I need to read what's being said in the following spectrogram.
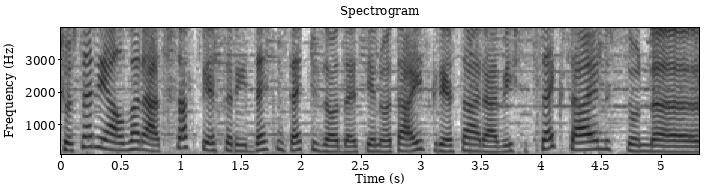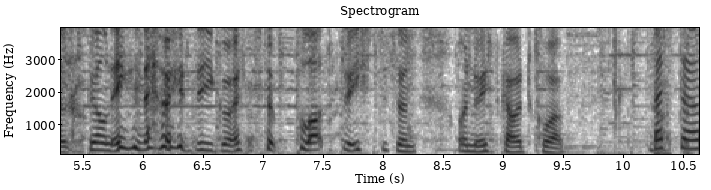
šo seriālu varētu saspiest arī desmit epizodēs, ja no tā izgriezt ārā visas seksainus un uh, pilnīgi nevajadzīgos plot twistus un, un visu kaut ko. Bet, uh,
